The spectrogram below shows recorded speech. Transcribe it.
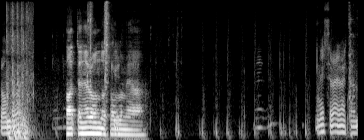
Ronda var ya. Saatte ne rondosu oğlum ya. Neyse ver ver tamam.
